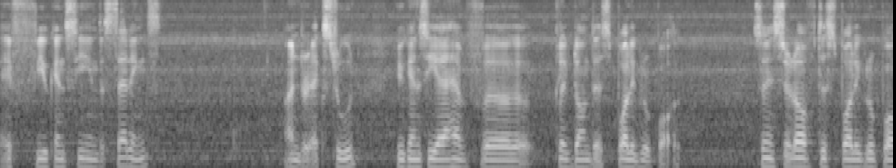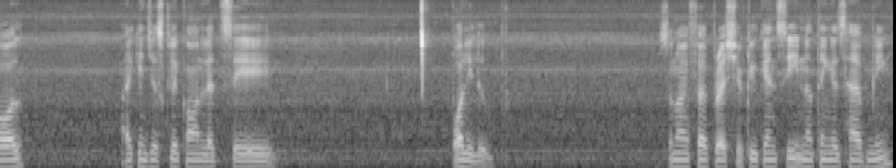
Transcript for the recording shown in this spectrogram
if you can see in the settings under extrude you can see I have uh, clicked on this polygroup all. So instead of this polygroup all I can just click on let's say poly loop so now if I press shift you can see nothing is happening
